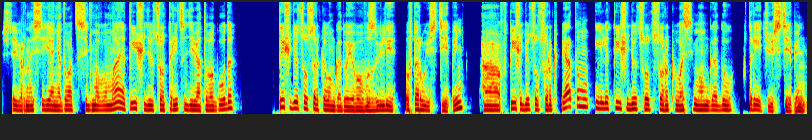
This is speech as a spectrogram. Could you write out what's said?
«Северное сияние» 27 мая 1939 года. В 1940 году его возвели во вторую степень, а в 1945 или 1948 году в третью степень.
